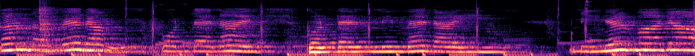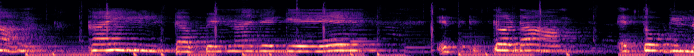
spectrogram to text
കണ്ട നേരം കൊണ്ടനായി കൊണ്ടനിന്നലായി മിന്നൽ വരാ കയ്യിലിട്ട പെണ്ണരകേ എത്തിത്തൊടാം എത്തുകില്ല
